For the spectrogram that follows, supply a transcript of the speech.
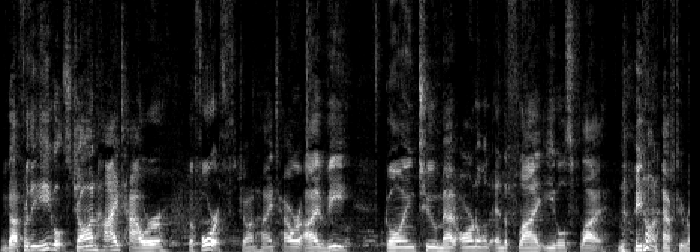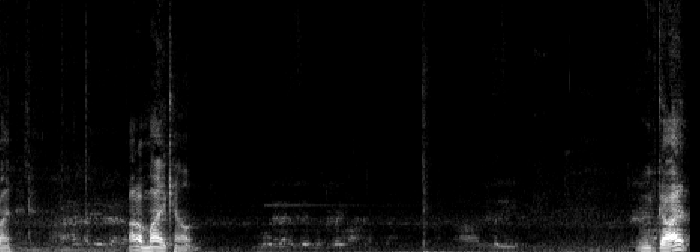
We got for the Eagles, John Hightower the fourth. John Hightower IV going to Matt Arnold and the Fly Eagles Fly. No, you don't have to, Ryan. Not on my account. We've got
